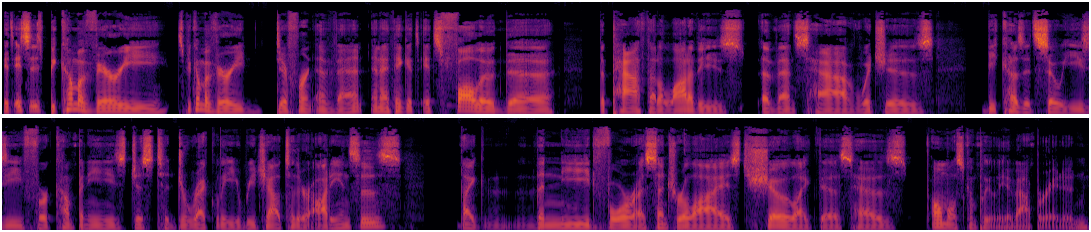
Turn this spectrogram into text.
it, it's it's become a very it's become a very different event, and I think it's it's followed the the path that a lot of these events have, which is because it's so easy for companies just to directly reach out to their audiences like the need for a centralized show like this has almost completely evaporated.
